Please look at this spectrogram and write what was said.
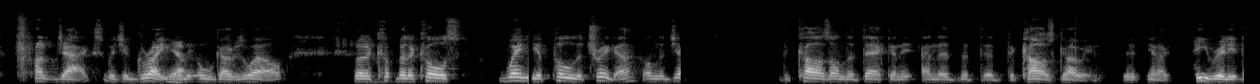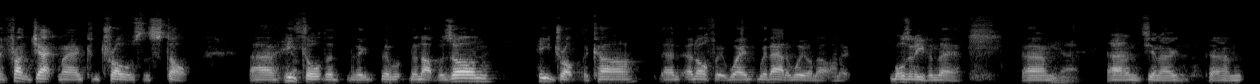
front jacks, which are great when it all goes well. But but of course, when you pull the trigger on the jack, the car's on the deck and it and the the, the, the car's going. It, you know, he really the front jack man controls the stop. Uh, he thought that the, the, the nut was on he dropped the car and, and off it went without a wheel nut on it. Wasn't even there. Um, yeah. And, you know, um,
